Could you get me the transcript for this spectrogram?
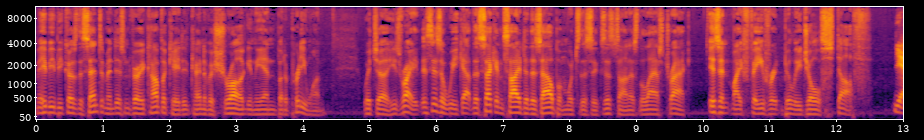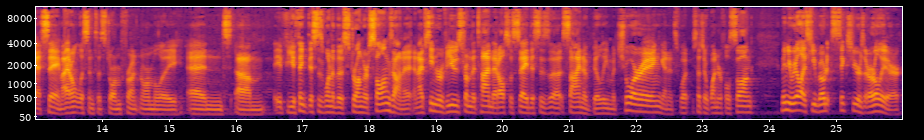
Maybe because the sentiment isn't very complicated, kind of a shrug in the end, but a pretty one. Which uh, he's right. This is a weak out. The second side to this album, which this exists on as the last track, isn't my favorite Billy Joel stuff yeah, same. I don't listen to Stormfront normally, and um, if you think this is one of the stronger songs on it, and I've seen reviews from the time that also say this is a sign of Billy maturing, and it's what, such a wonderful song. Then you realize he wrote it six years earlier,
